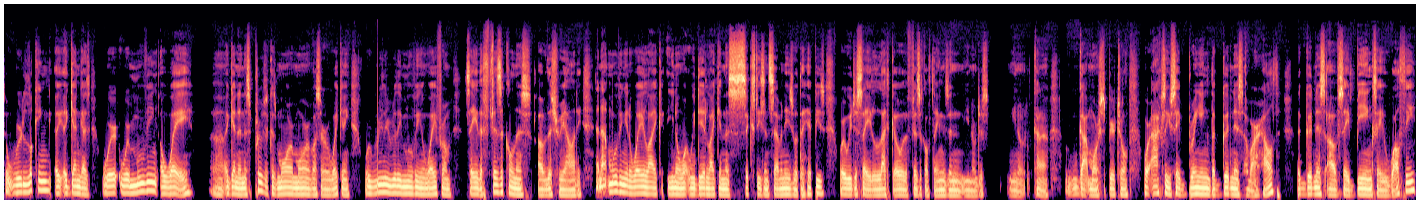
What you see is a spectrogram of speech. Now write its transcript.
So we're looking again, guys. We're we're moving away uh, again, and this proves it because more and more of us are awakening. We're really, really moving away from, say, the physicalness of this reality, and not moving it away like you know what we did, like in the '60s and '70s with the hippies, where we just say let go of the physical things and you know just you know kind of got more spiritual. We're actually say bringing the goodness of our health, the goodness of say being say wealthy,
